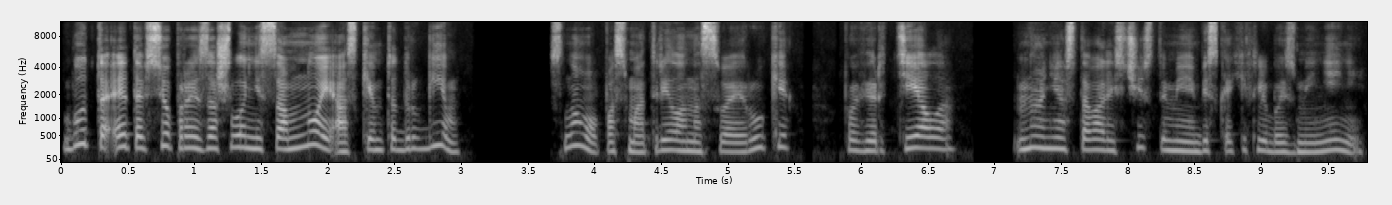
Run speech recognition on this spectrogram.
будто это все произошло не со мной, а с кем-то другим. Снова посмотрела на свои руки, повертела, но они оставались чистыми и без каких-либо изменений.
